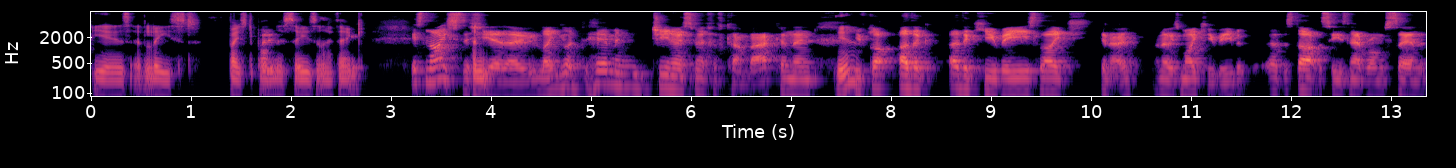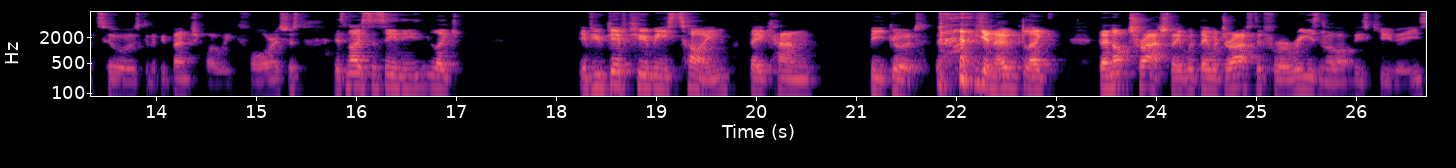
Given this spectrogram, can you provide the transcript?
years at least, based upon this season. I think. It's nice this And- year though. Like you got him and Geno Smith have come back, and then Yeah. You've got other other QBs like you know I know he's my QB, but at the start of the season everyone was saying that Tua was going to be benched by week four. It's just it's nice to see the like if you give QBs time, they can be good. you know, like they're not trash. They were they were drafted for a reason. A lot of these QBs,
